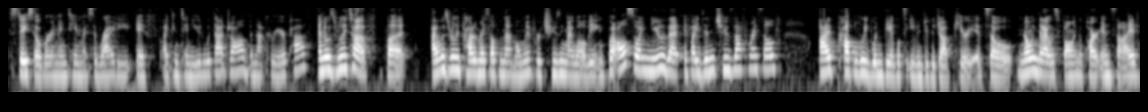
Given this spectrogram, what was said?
stay sober and maintain my sobriety if I continued with that job and that career path. And it was really tough, but I was really proud of myself in that moment for choosing my well being. But also, I knew that if I didn't choose that for myself, I probably wouldn't be able to even do the job, period. So, knowing that I was falling apart inside,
